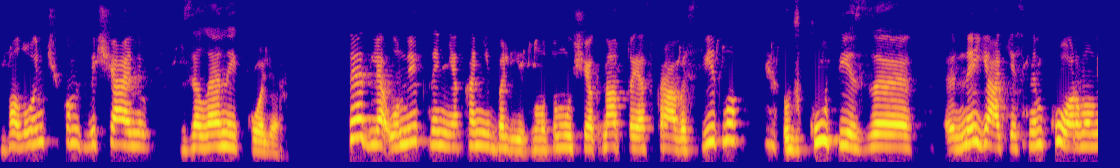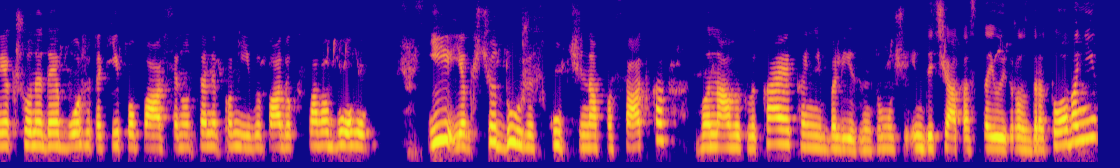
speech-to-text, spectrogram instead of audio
балончиком звичайним в зелений колір. Це для уникнення канібалізму, тому що як надто яскраве світло вкупі з е, неякісним кормом, якщо, не дай Боже, такий попався. Ну це не про мій випадок, слава Богу. І якщо дуже скупчена посадка, вона викликає канібалізм, тому що індичата стають роздратовані,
